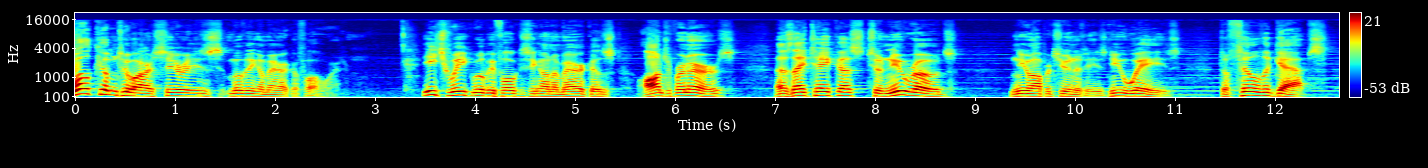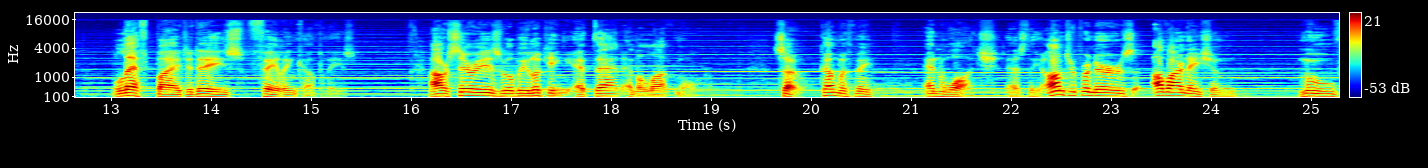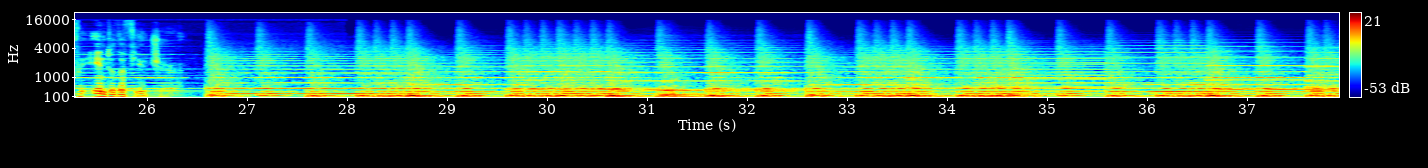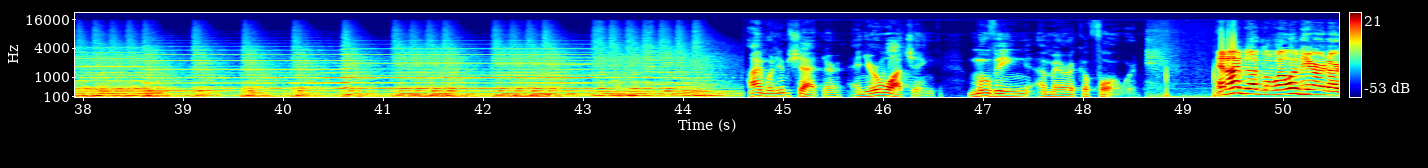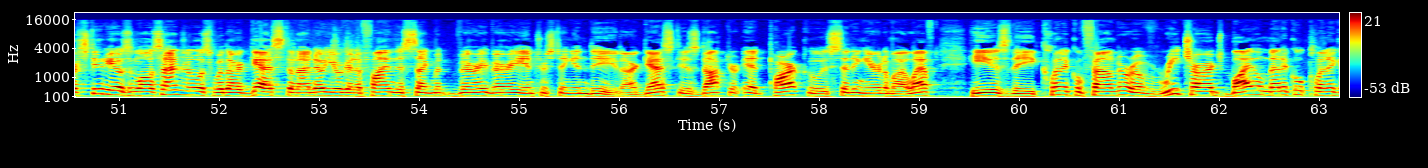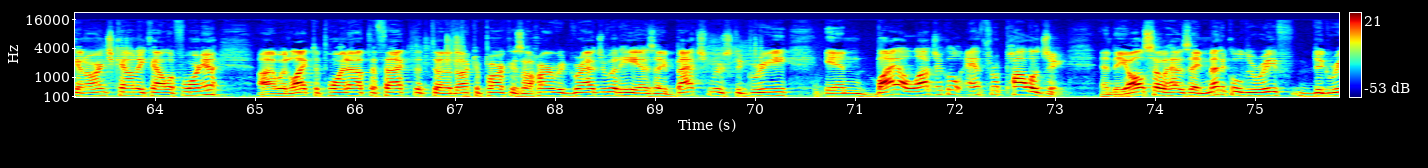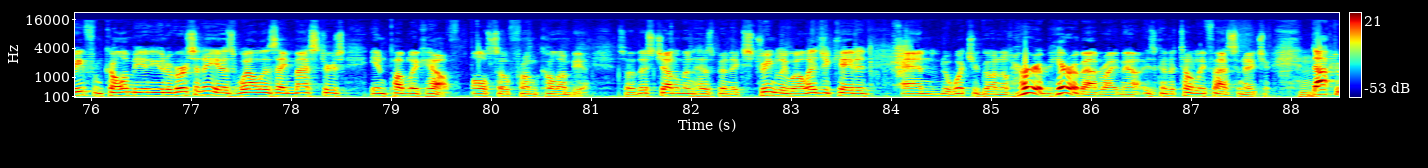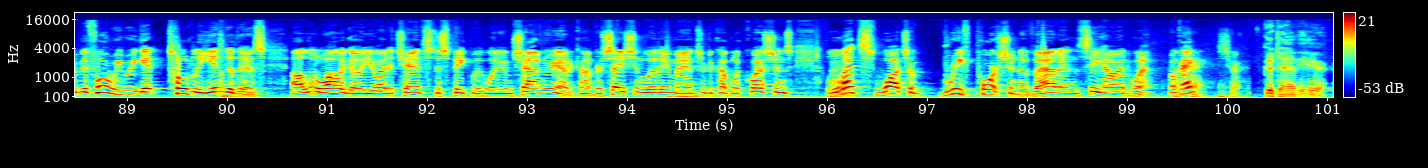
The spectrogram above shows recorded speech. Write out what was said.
Welcome to our series, Moving America Forward. Each week we'll be focusing on America's entrepreneurs as they take us to new roads, new opportunities, new ways to fill the gaps left by today's failing companies. Our series will be looking at that and a lot more. So come with me and watch as the entrepreneurs of our nation move into the future. I'm William Shatner, and you're watching Moving America Forward. And I'm Doug Llewelyn here in our studios in Los Angeles with our guest, and I know you're going to find this segment very, very interesting indeed. Our guest is Dr. Ed Park, who is sitting here to my left. He is the clinical founder of Recharge Biomedical Clinic in Orange County, California. I would like to point out the fact that uh, Dr. Park is a Harvard graduate. He has a bachelor's degree in biological anthropology. And he also has a medical degree from Columbia University as well as a master's in public health, also from Columbia. So this gentleman has been extremely well educated, and what you're going to hear about right now is going to totally fascinate you. Mm. Doctor, before we get totally into this, a little while ago you had a chance to speak with William Shatner. You had a conversation with him, answered a couple of questions. Mm. Let's watch a brief portion of that and see how it went. Okay? okay sure. Good to have you here.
